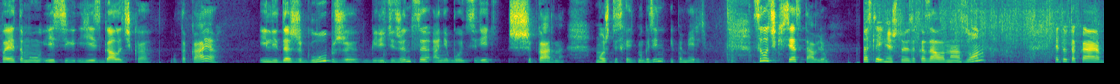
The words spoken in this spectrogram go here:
Поэтому, если есть галочка вот такая, или даже глубже, берите джинсы, они будут сидеть шикарно. Можете сходить в магазин и померить. Ссылочки все оставлю. Последнее, что я заказала на Озон, это такая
